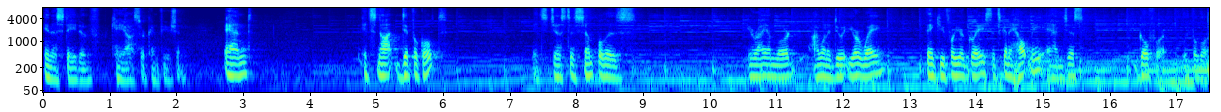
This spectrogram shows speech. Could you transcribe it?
in a state of chaos or confusion. And it's not difficult. It's just as simple as here I am, Lord. I want to do it your way. Thank you for your grace. It's going to help me, and just go for it with the Lord.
